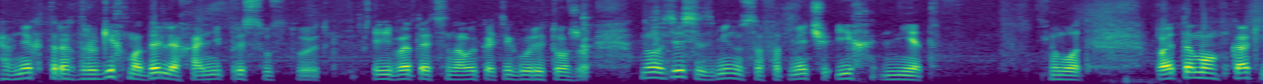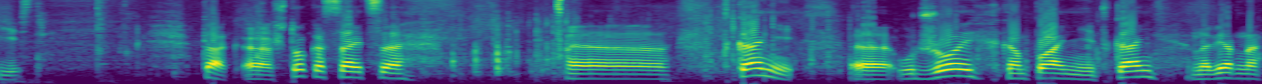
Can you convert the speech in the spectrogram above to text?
В некоторых других моделях они присутствуют. И в этой ценовой категории тоже. Но здесь из минусов отмечу, их нет. Вот. Поэтому как есть. Так, э, что касается э, тканей, э, у Joy компании ткань, наверное,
